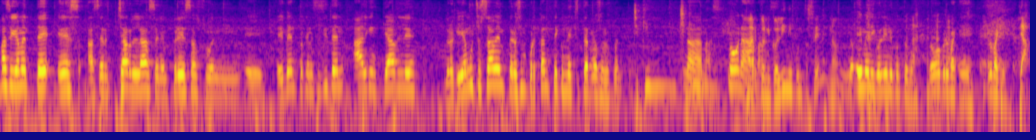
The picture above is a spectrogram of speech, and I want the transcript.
Básicamente es hacer charlas en empresas o en eh, eventos que necesiten a alguien que hable de lo que ya muchos saben, pero es importante que un externo se los cuente. Chiquín, chiquín. Nada más. No, nada más. Marconicolini.cl, ¿no? No, mnicolini.com. No, pero ¿para qué? ¿Pero para qué? Ya,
